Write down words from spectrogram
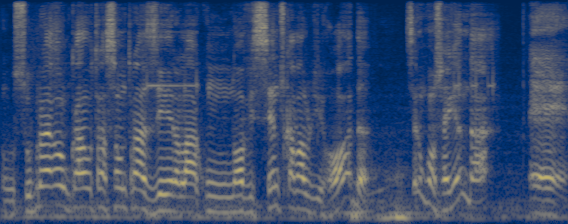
O Supra é um carro tração traseira lá com 900 cavalos de roda, você não consegue andar. É.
